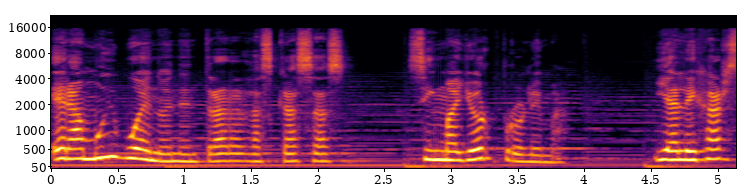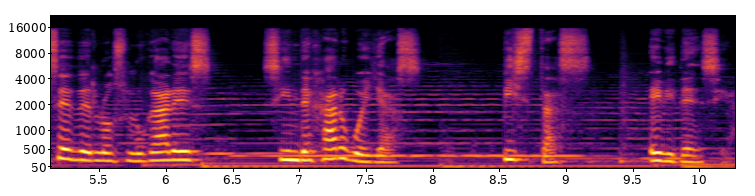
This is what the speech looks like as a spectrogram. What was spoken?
era muy bueno en entrar a las casas sin mayor problema y alejarse de los lugares sin dejar huellas, pistas, evidencia.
